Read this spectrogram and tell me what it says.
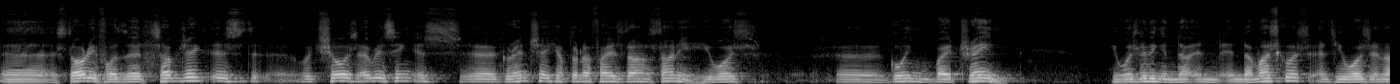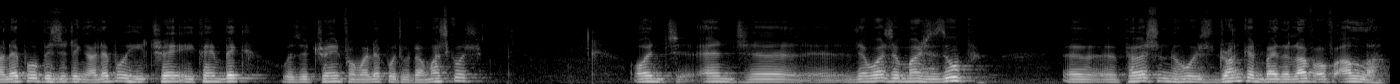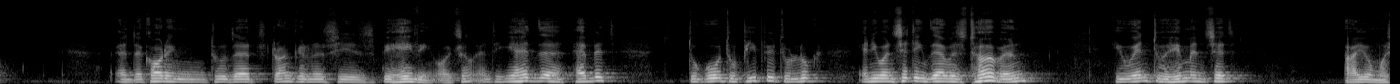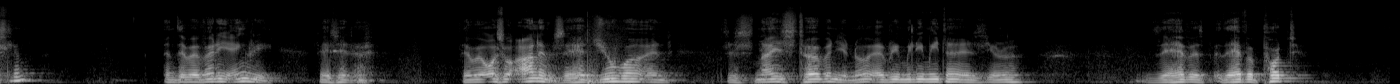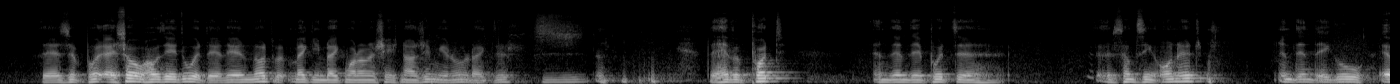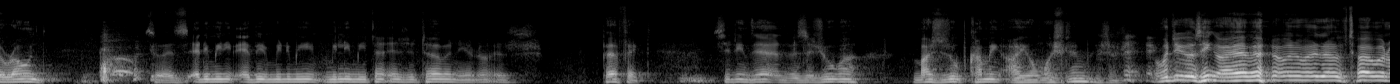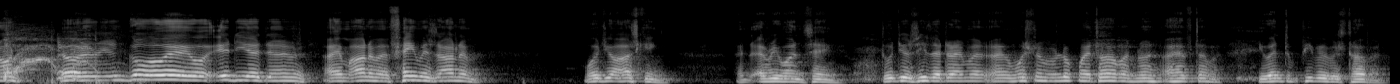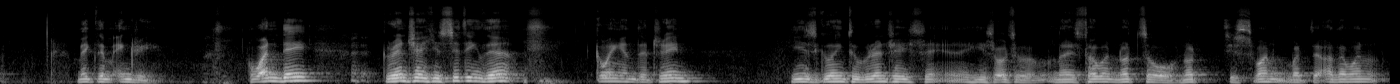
uh, a story for that subject is uh, which shows everything is uh, Grand Sheikh Abdullah Faiz Daghestani. He was uh, going by train he was living in, in, in Damascus and he was in Aleppo, visiting Aleppo. He, he came back with a train from Aleppo to Damascus. And, and uh, there was a majzub, uh, a person who is drunken by the love of Allah. And according to that drunkenness, he is behaving also. And he had the habit to go to people to look, anyone sitting there with turban, he went to him and said, are you Muslim? And they were very angry. They said, they were also alims. They had juba and this nice turban, you know, every millimeter is, you know, they have a, they have a pot. There's a. I saw how they do it. They, they're not making like Maulana Sheikh Nazim, you know, like this. they have a pot and then they put uh, uh, something on it and then they go around so it's every, millimeter is a turban, you know, is perfect. Sitting there and there's a juba, Majzub coming, are you Muslim? He says, what do you think I am? I have turban on. go away, you idiot. I am Alim, a famous Alim. What are you asking? And everyone saying, don't you see that I'm a, I'm a Muslim? Look, my turban. No, I have turban. He went to people with turban. Make them angry. One day, Grand Sheikh is sitting there, going in the train. He is going to Grand Sheikh, uh, he is also nice turban, not so, not this one, but the other one.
